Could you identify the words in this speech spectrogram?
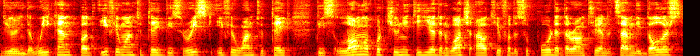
during the weekend but if you want to take this risk if you want to take this long opportunity here then watch out here for the support at around 370 dollars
